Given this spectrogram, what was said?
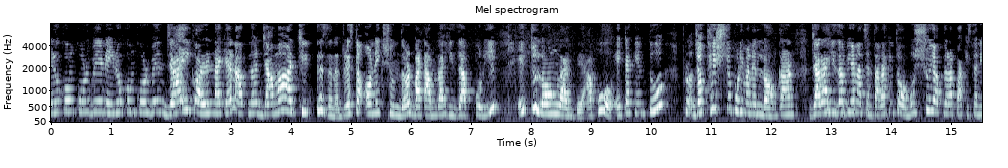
এরকম করবেন, এইরকম করবেন, যাই করেন না কেন, আপনার জামা আর ছিটতেছে না। ড্রেসটা অনেক সুন্দর বাট আমরা হিজাব পরি, একটু লং লাগবে। আপু, এটা কিন্তু যথেষ্ট পরিমাণের লং কারণ যারা হিজাবিয়ান আছেন, তারা কিন্তু অবশ্যই আপনারা পাকিস্তানি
